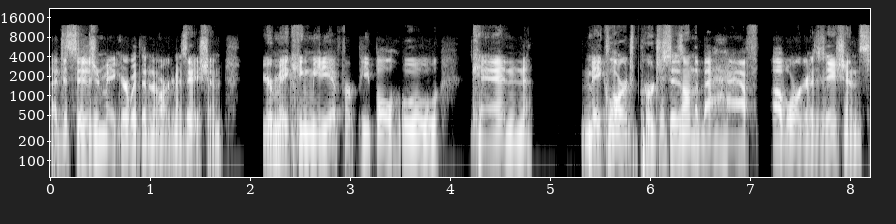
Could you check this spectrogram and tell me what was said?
a decision maker within an organization. You're making media for people who can make large purchases on the behalf of organizations.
